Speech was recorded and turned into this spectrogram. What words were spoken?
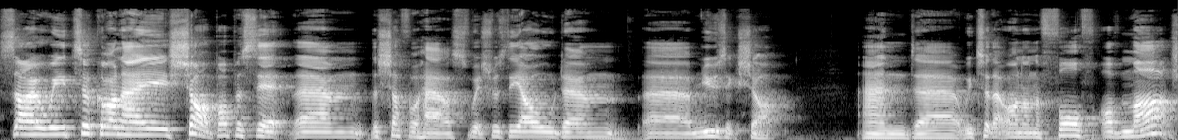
So we took on a shop opposite um, the Shuffle House, which was the old um, uh, music shop, and uh, we took that on on the fourth of March,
